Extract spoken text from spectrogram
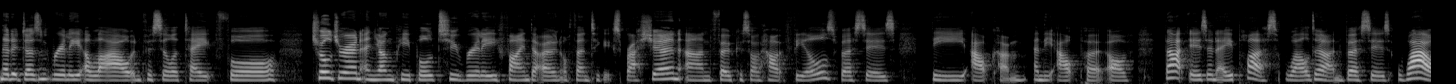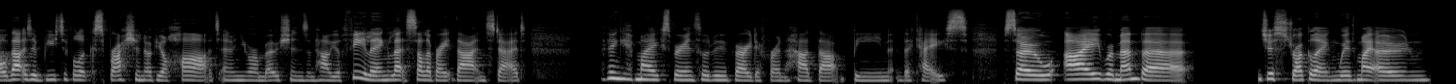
that it doesn't really allow and facilitate for children and young people to really find their own authentic expression and focus on how it feels versus the outcome and the output of that is an A plus, well done, versus wow, that is a beautiful expression of your heart and your emotions and how you're feeling. Let's celebrate that instead. I think my experience would have been very different had that been the case. So I remember just struggling with my own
